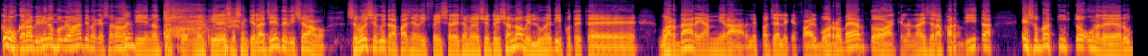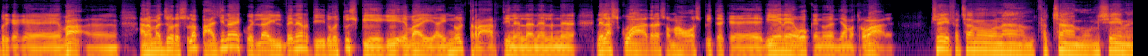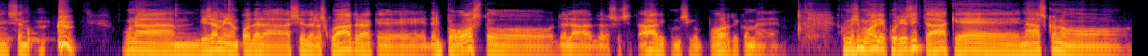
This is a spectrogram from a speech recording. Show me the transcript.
Comunque, Robby, vieni un po' più avanti perché sennò non Sì. ti, non, ti ascol- non ti riesci a sentire la gente. Dicevamo, se voi seguite la pagina di Face Regia 1919, il lunedì potete guardare e ammirare le pagelle che fa il buon Roberto, anche l'analisi della partita e soprattutto una delle rubriche che va eh, alla maggiore sulla pagina è quella il venerdì dove tu spieghi e vai a inoltrarti nel- nel- nel- nella squadra, insomma, ospite che viene o che noi andiamo a trovare. Sì, facciamo, una, facciamo insieme, insieme una disamina un po' della, sia della squadra che del posto, della, della società, di come si comporta, di come, come si muove, le curiosità che nascono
